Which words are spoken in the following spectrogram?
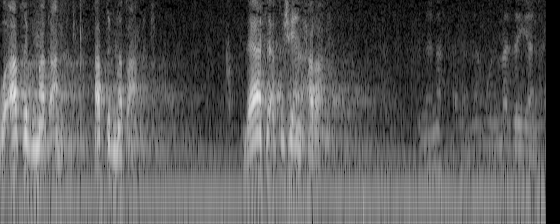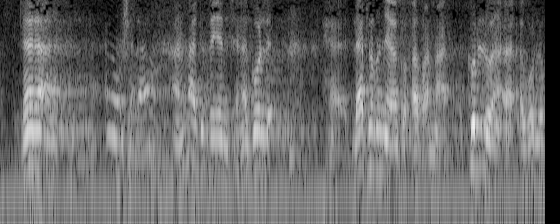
وأطب مطعمك. أطب مطعمك. لا تأكل شيئا حراما. أنا نسأل أنا ما زينها لا لا أنا أنا ما قلت زينت. أنا أقول لا تظني أطعم معك. كل أقول لك-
